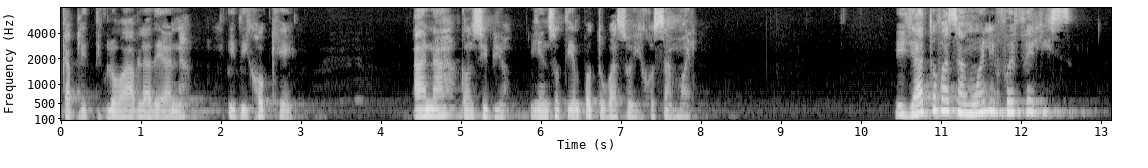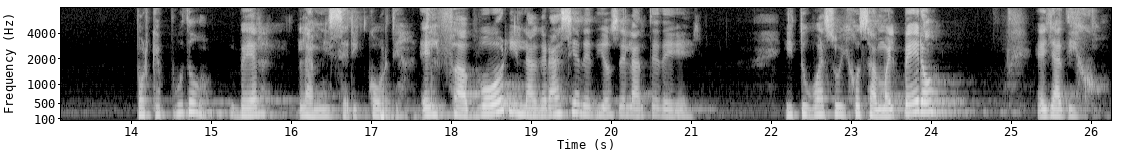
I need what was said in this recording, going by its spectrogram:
capítulo habla de Ana. Y dijo que Ana concibió y en su tiempo tuvo a su hijo Samuel. Y ya tuvo a Samuel y fue feliz porque pudo ver la misericordia, el favor y la gracia de Dios delante de él. Y tuvo a su hijo Samuel, pero ella dijo,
